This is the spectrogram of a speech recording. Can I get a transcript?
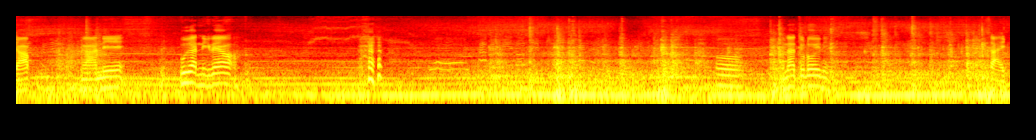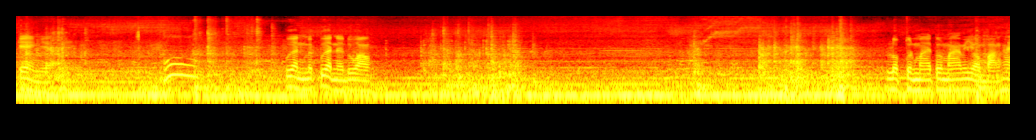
ยับ งานนี้เปื้อนอีกแล้ว โอ้น้าจุลุยนี่ สายแกล้งเนี่ยโอ้เปื้อนไม่เปื้อนนะดูเอาหลบต้นไม้ต้นไม้ไม่ยอมบังให้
